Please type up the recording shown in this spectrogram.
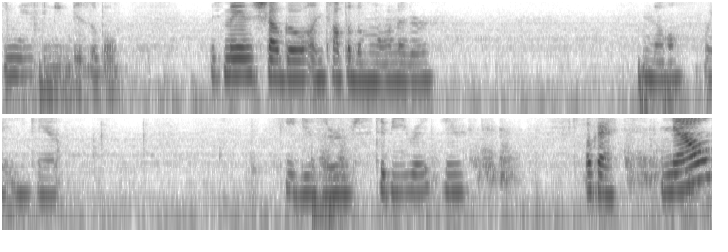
He needs to be visible. This man shall go on top of the monitor. No, wait, he can't. He deserves to be right there. Okay, now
